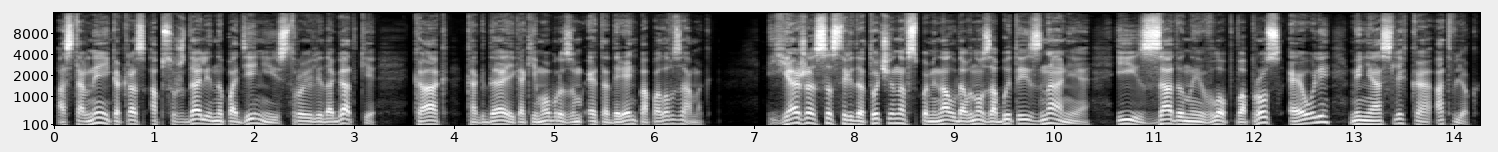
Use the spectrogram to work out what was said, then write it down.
Остальные как раз обсуждали нападение и строили догадки, как, когда и каким образом эта дрянь попала в замок. Я же сосредоточенно вспоминал давно забытые знания, и заданный в лоб вопрос Эоли меня слегка отвлек.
